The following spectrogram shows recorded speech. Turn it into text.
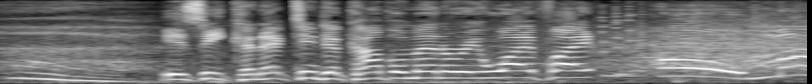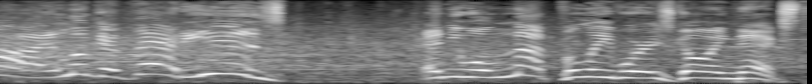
Is he connecting to complimentary Wi Fi? Oh my, look at that, he is! And you will not believe where he's going next.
